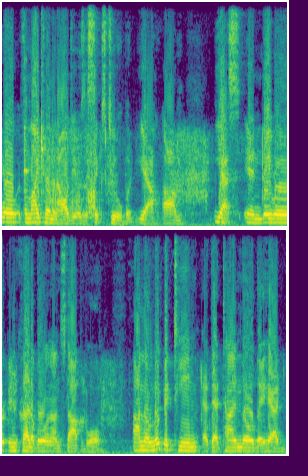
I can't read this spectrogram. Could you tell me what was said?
Well, from my terminology, it was a six-two, but yeah, um, yes, and they were incredible and unstoppable. On the Olympic team at that time, though, they had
